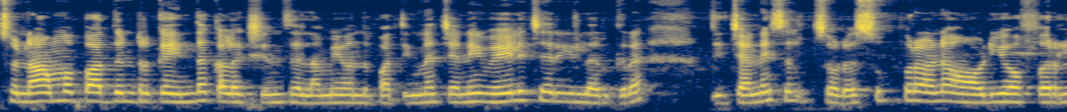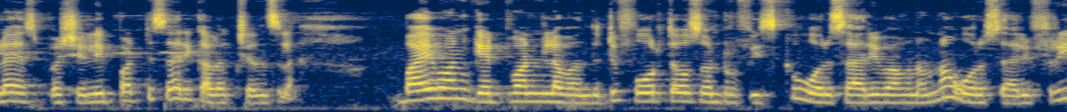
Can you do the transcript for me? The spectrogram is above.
ஸோ நாம் பார்த்துட்டுருக்க இந்த கலெக்ஷன்ஸ் எல்லாமே வந்து பார்த்திங்கன்னா சென்னை வேலுச்சேரியில் இருக்கிற தி சென்னை சில்க்ஸோட சூப்பரான ஆடியோ ஆஃபரில் எஸ்பெஷலி பட்டு சாரி கலெக்ஷன்ஸில் பை ஒன் கெட் ஒனில் வந்துட்டு ஃபோர் தௌசண்ட் ருபீஸ்க்கு ஒரு சாரீ வாங்கினோம்னா ஒரு saree ஃப்ரீ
